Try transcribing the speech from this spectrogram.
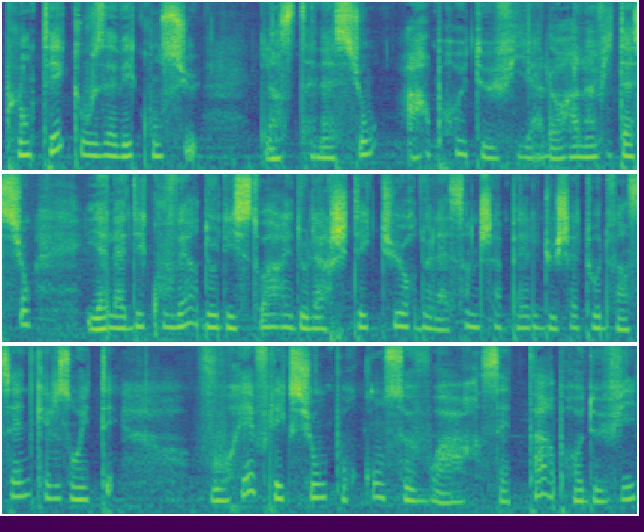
planter, que vous avez conçu l'installation Arbre de vie. Alors à l'invitation et à la découverte de l'histoire et de l'architecture de la Sainte-Chapelle du château de Vincennes, quelles ont été vos réflexions pour concevoir cet arbre de vie,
